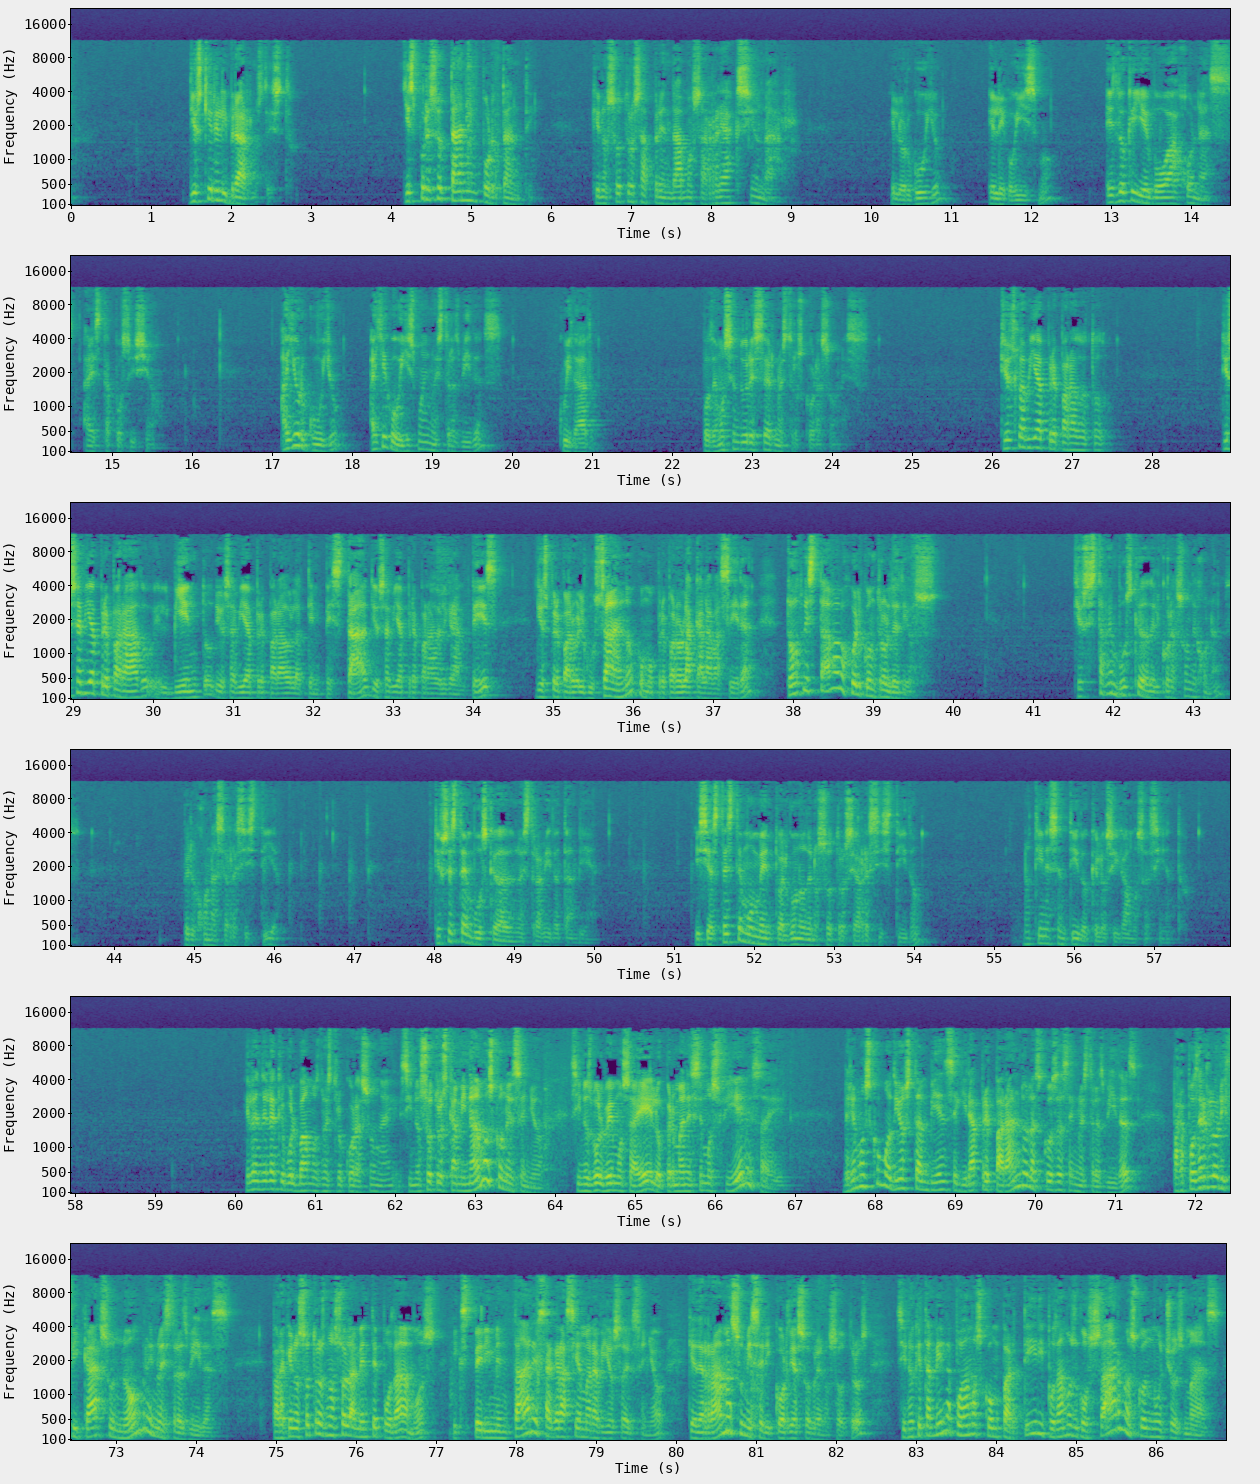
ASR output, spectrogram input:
Dios quiere librarnos de esto. Y es por eso tan importante que nosotros aprendamos a reaccionar. El orgullo, el egoísmo, es lo que llevó a Jonás a esta posición. ¿Hay orgullo? ¿Hay egoísmo en nuestras vidas? Cuidado. Podemos endurecer nuestros corazones. Dios lo había preparado todo. Dios había preparado el viento, Dios había preparado la tempestad, Dios había preparado el gran pez, Dios preparó el gusano, como preparó la calabacera. Todo estaba bajo el control de Dios. Dios estaba en búsqueda del corazón de Jonás, pero Jonás se resistía. Dios está en búsqueda de nuestra vida también. Y si hasta este momento alguno de nosotros se ha resistido, no tiene sentido que lo sigamos haciendo. Él anhela que volvamos nuestro corazón a Él. Si nosotros caminamos con el Señor, si nos volvemos a Él o permanecemos fieles a Él, veremos cómo Dios también seguirá preparando las cosas en nuestras vidas para poder glorificar su nombre en nuestras vidas, para que nosotros no solamente podamos experimentar esa gracia maravillosa del Señor, que derrama su misericordia sobre nosotros, sino que también la podamos compartir y podamos gozarnos con muchos más,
